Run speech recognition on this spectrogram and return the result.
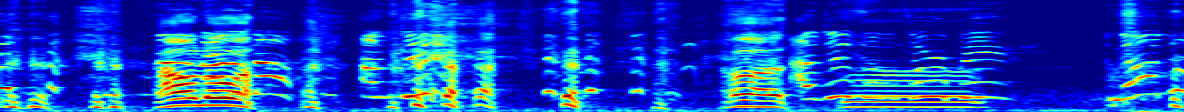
I don't know. No, I'm just, Uh, I'm just absorbing. No, no,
